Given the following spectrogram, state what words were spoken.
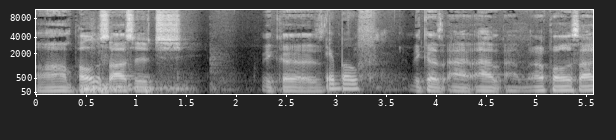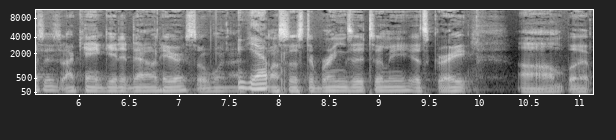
Um, Polish sausage because they're both. because I, I, I love Polish sausage. I can't get it down here, so when I, Yep. my sister brings it to me, it's great. Um, but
